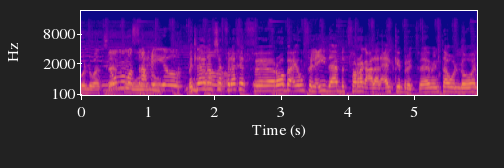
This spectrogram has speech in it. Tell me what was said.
كل واتساب نوم ومسرحيات. بتلاقي آه. نفسك في الآخر في رابع يوم في العيد قاعد بتتفرج على العيال كبرت فاهم؟ انت واللي هو إيه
